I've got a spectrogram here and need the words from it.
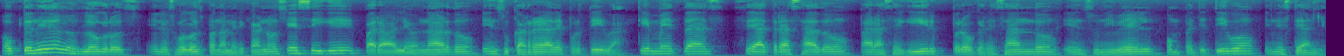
Obtenidos los logros en los Juegos Panamericanos, ¿qué sigue para Leonardo en su carrera deportiva? ¿Qué metas se ha trazado para seguir progresando en su nivel competitivo en este año?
